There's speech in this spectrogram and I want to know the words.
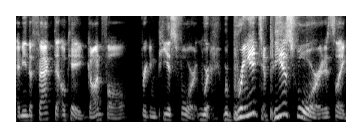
i mean the fact that okay godfall freaking ps4 we're we're bringing it to ps4 and it's like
